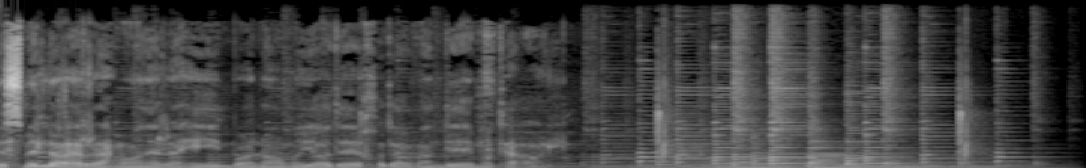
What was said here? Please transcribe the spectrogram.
بسم الله الرحمن الرحیم. با نام و یاد خداوند متعال.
